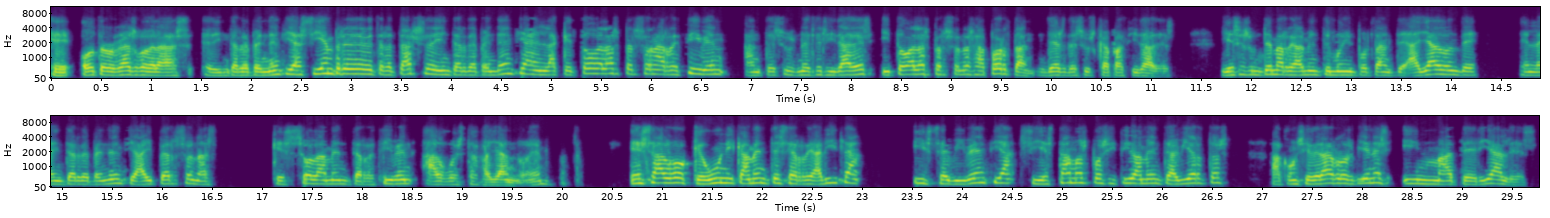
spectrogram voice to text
Eh, otro rasgo de las eh, interdependencias siempre debe tratarse de interdependencia en la que todas las personas reciben ante sus necesidades y todas las personas aportan desde sus capacidades. Y ese es un tema realmente muy importante. Allá donde en la interdependencia hay personas que solamente reciben, algo está fallando. ¿eh? es algo que únicamente se realiza y se vivencia si estamos positivamente abiertos a considerar los bienes inmateriales,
